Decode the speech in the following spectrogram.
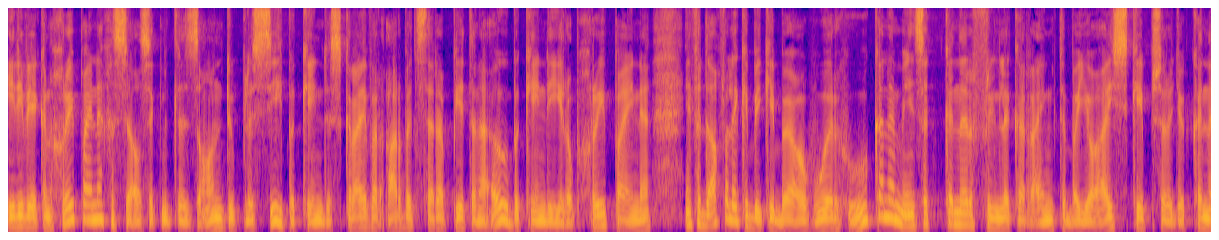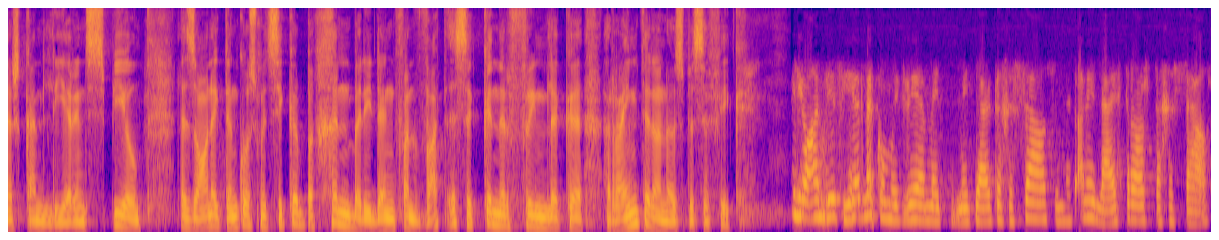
Hierdie week in Groepyne gesels ek met Lizaan Du Plessis, bekende skrywer, arbeidsterapeut en 'n ou bekende hier op Groepyne. En vandag wil ek 'n bietjie by haar hoor, hoe kan 'n mens 'n kindervriendelike ruimte by jou huis skep sodat jou kinders kan leer en speel? Lizaan, ek dink ons moet seker begin by die ding van wat is 'n kindervriendelike ruimte dan nou spesifiek? En dit is heerlik om weer met met jou te gesels en met al die luisteraars te gesels.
